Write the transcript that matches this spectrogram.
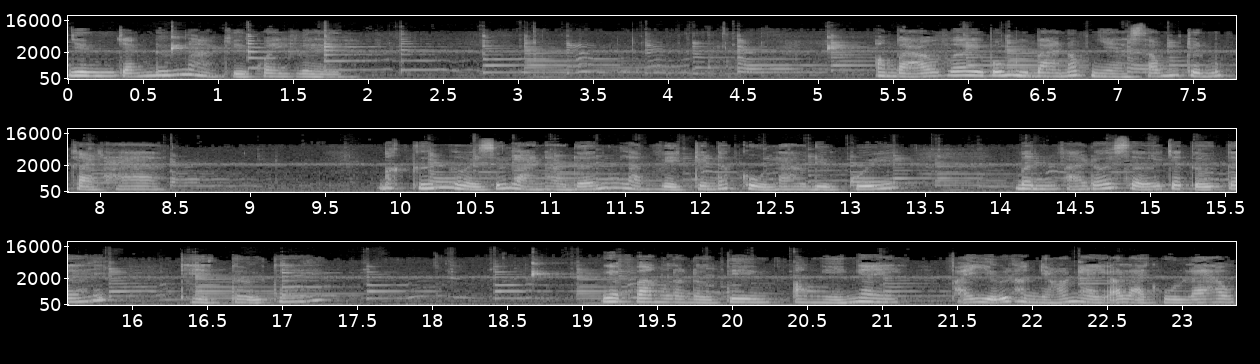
Nhưng chẳng đứa nào chịu quay về. Ông bảo với 43 nóc nhà sống trên Múc Cà Tha, Bất cứ người xứ lạ nào đến làm việc trên đất cù lao đều quý. Mình phải đối xử cho tử tế Thiệt tử tế Gặp Văn lần đầu tiên, ông nghĩ ngay Phải giữ thằng nhỏ này ở lại cù lao.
